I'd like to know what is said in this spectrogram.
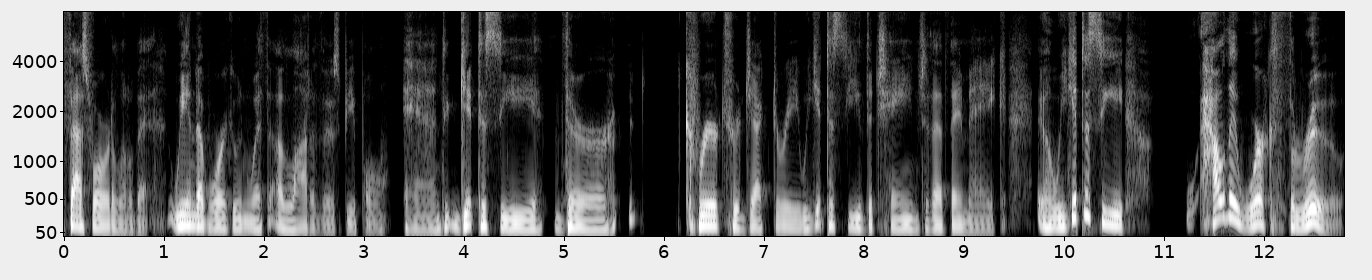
Fast forward a little bit. We end up working with a lot of those people and get to see their career trajectory. We get to see the change that they make. Uh, we get to see how they work through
